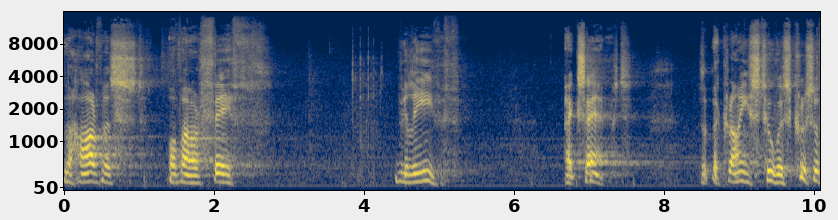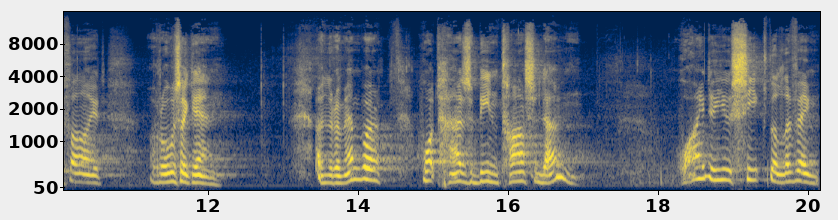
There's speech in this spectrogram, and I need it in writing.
the harvest of our faith. Believe, accept that the Christ who was crucified rose again. And remember what has been passed down. Why do you seek the living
